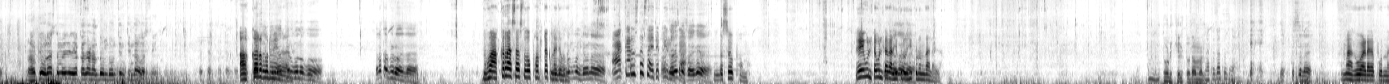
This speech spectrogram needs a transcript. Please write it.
अहो ठेवलं असतं म्हणजे एका झाडाला दोन दोन तीन तीन लागलं असते. आकार पण वेगळा. फिरवू नको. त्याला का फिरवायचा? हो आकार असा असतो का फॉर्म टाकलाय तेवढं. म्हणून म्हणलं ना. आकारच तसा आहे त्या आकारच पेरूचा तसा आहे का बसव फॉर्म. ए उलटा उलटा घाल इकडून इकडून घालायचा थोडी चिलतो दमान. आता जातच नाही. कसं नाही. माग वाडायला पूर्ण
